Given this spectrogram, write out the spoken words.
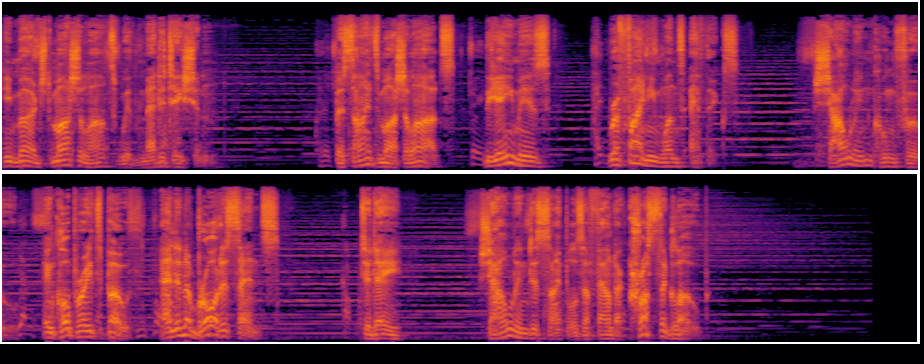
he merged martial arts with meditation. Besides martial arts, the aim is refining one's ethics. Shaolin Kung Fu incorporates both and in a broader sense. Today, Shaolin disciples are found across the globe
